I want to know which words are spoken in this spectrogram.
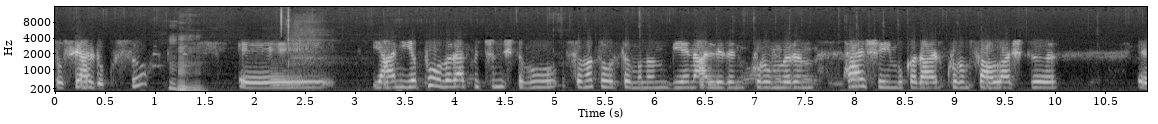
sosyal dokusu. Hı hı. E, yani yapı olarak bütün işte bu sanat ortamının, bienallerin, kurumların, her şeyin bu kadar kurumsallaştığı e,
